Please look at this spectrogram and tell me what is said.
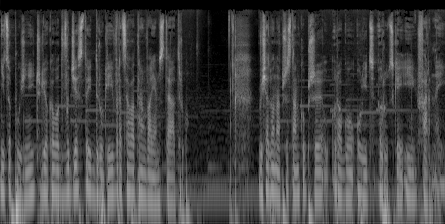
nieco później, czyli około 22, wracała tramwajem z teatru. Wysiadła na przystanku przy rogu ulic Rudzkiej i Farnej.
